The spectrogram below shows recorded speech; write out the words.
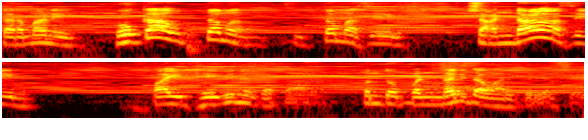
कर्माने हो का उत्तम? उत्तम असेल शांडाळ असेल? पायी ठेवीन कपाळ पण तो पंढरीचा वारकरी असेल.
